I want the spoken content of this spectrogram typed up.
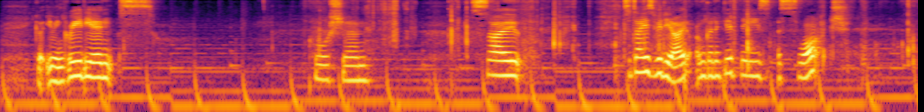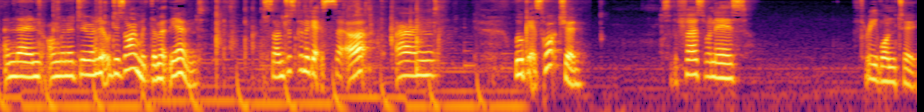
You've got your ingredients. Caution. So, today's video, I'm going to give these a swatch and then I'm going to do a little design with them at the end. So I'm just going to get set up and we'll get swatching. So the first one is 312.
